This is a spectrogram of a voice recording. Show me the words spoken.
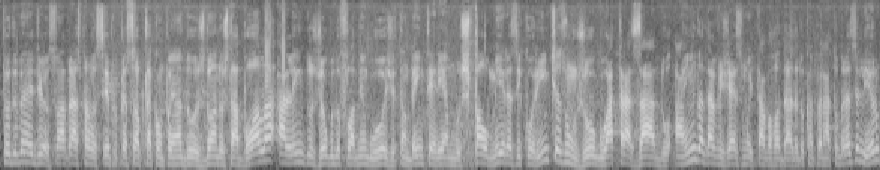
Tudo bem, Edilson? Um abraço para você, para o pessoal que está acompanhando os donos da bola. Além do jogo do Flamengo hoje, também teremos Palmeiras e Corinthians, um jogo atrasado ainda da 28ª rodada do Campeonato Brasileiro.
